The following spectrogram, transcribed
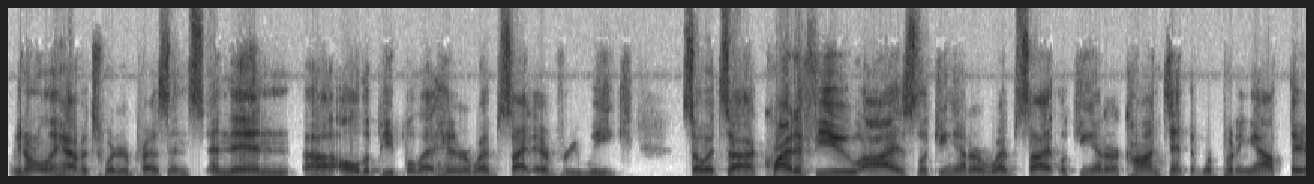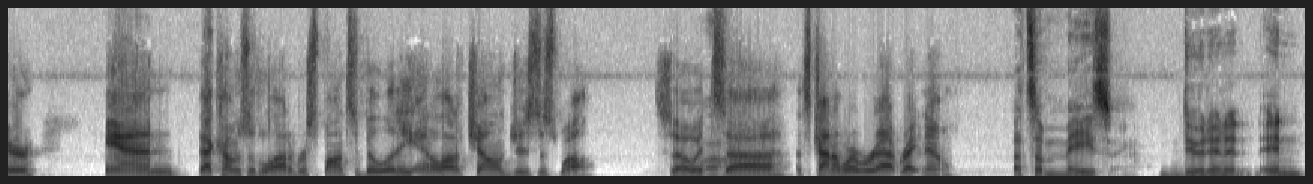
We don't really have a Twitter presence, and then uh, all the people that hit our website every week so it's uh, quite a few eyes looking at our website, looking at our content that we're putting out there, and that comes with a lot of responsibility and a lot of challenges as well. So wow. it's uh, that's kind of where we're at right now. That's amazing, dude. And it and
